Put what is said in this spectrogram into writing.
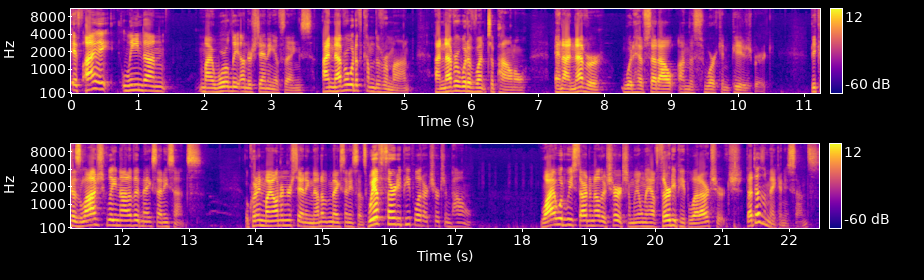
If I leaned on my worldly understanding of things, I never would have come to Vermont. I never would have went to Pownal, and I never would have set out on this work in Petersburg. Because logically, none of it makes any sense. According to my own understanding, none of it makes any sense. We have 30 people at our church in Pownal. Why would we start another church and we only have 30 people at our church? That doesn't make any sense.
